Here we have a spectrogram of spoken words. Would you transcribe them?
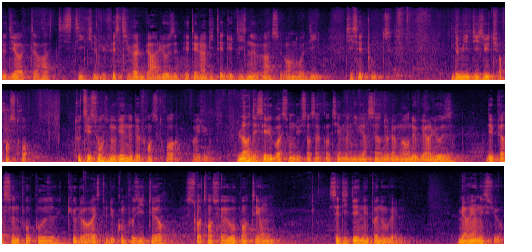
le directeur artistique du festival Berlioz, était l'invité du 19-20 ce vendredi 17 août 2018 sur France 3. Toutes ces sources nous viennent de France 3 Région. Lors des célébrations du 150e anniversaire de la mort de Berlioz, des personnes proposent que le reste du compositeur soit transféré au Panthéon. Cette idée n'est pas nouvelle. Mais rien n'est sûr.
